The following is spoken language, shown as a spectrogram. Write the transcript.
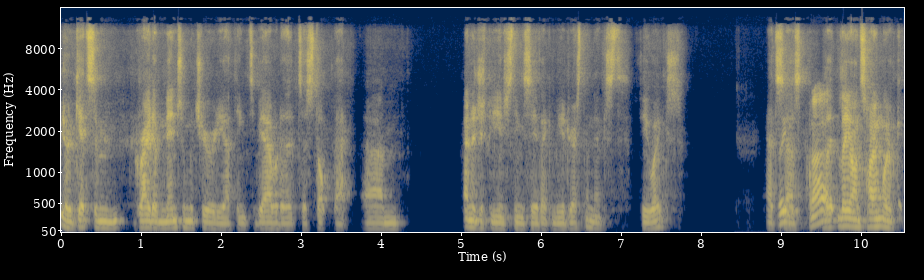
you know, get some greater mental maturity, I think, to be able to, to stop that. Um, and it'd just be interesting to see if that can be addressed in the next few weeks. That's uh. Leon's homework.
